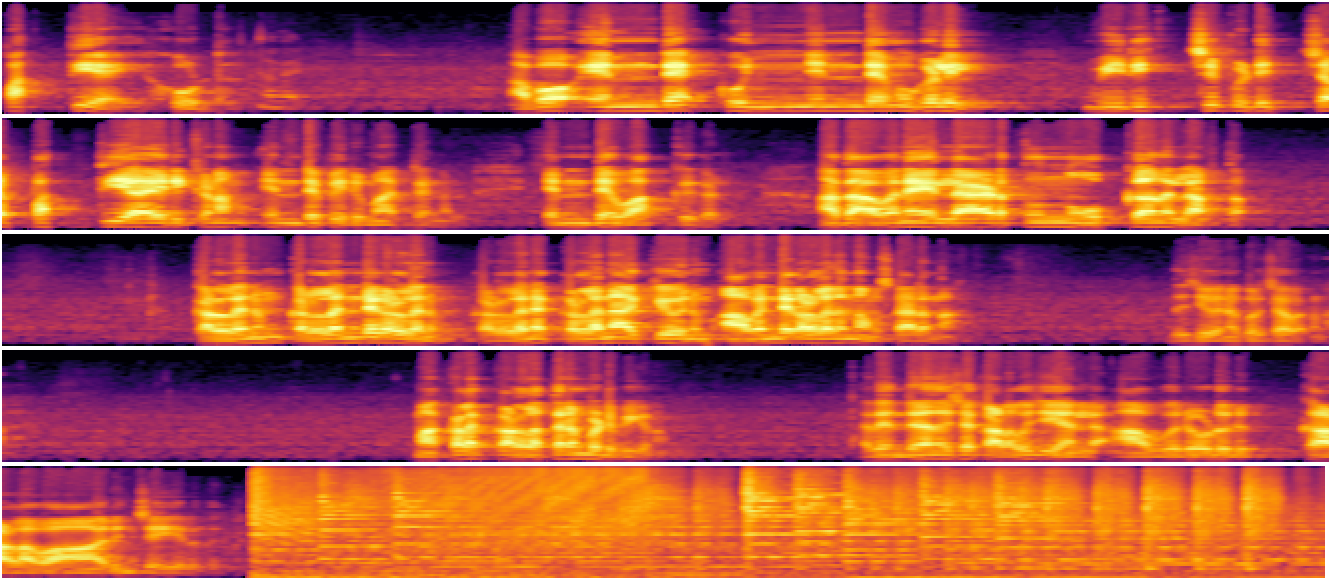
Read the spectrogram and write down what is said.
പത്തിയായി. ഹുഡ്. അപ്പോൾ എന്റെ കുഞ്ഞിന്റെ മുകളിൽ വിരിച്ച് പിടിച്ച പത്തിയായിരിക്കണം എന്റെ പെരുമാറ്റങ്ങൾ എന്റെ വാക്കുകൾ. അത് അവനെ എല്ലായിടത്തും നോക്കുക എന്നല്ല അർത്ഥം. കള്ളനും കള്ളന്റെ കള്ളനും കള്ളനെ കള്ളനാക്കിയവനും അവന്റെ കള്ളനും നമസ്കാരം എന്നാ? ഇത് ജീവനെക്കുറിച്ചാണ് പറഞ്ഞത്. മക്കളെ കള്ളത്തരം പഠിപ്പിക്കണം. അതെന്തിനാന്ന് വെച്ചാൽ കളവ് ചെയ്യാനല്ല. അവരോടൊരു കളവ് ആരും ചെയ്യരുത്.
